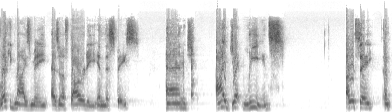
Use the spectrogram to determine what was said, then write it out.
recognize me as an authority in this space, and I get leads. I would say an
